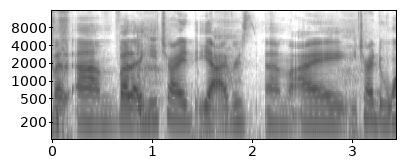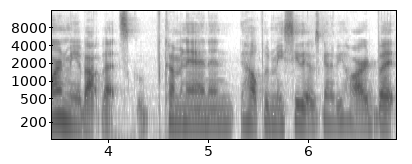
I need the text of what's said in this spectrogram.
but um, but uh, he tried. Yeah, I was um, I he tried to warn me about that coming in and helping me see that it was going to be hard, but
